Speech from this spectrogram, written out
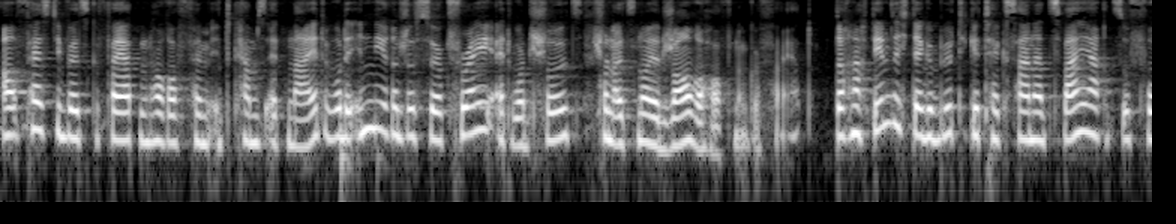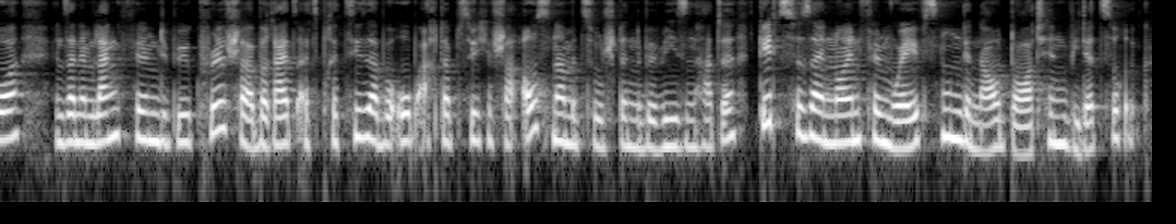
auf Festivals gefeierten Horrorfilm It Comes at Night wurde Indie-Regisseur Trey Edward Schultz schon als neue Genrehoffnung gefeiert. Doch nachdem sich der gebürtige Texaner zwei Jahre zuvor in seinem Langfilmdebüt Krisher bereits als präziser Beobachter psychischer Ausnahmezustände bewiesen hatte, geht es für seinen neuen Film Waves nun genau dorthin wieder zurück.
